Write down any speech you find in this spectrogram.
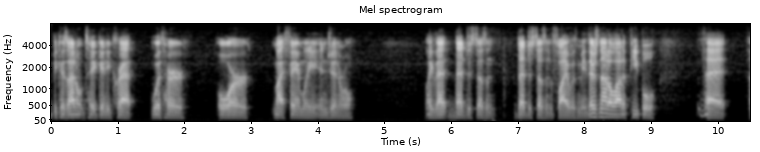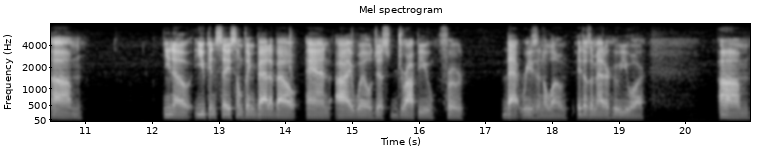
because I don't take any crap with her or my family in general. Like that that just doesn't that just doesn't fly with me. There's not a lot of people that um, you know you can say something bad about and I will just drop you for that reason alone. It doesn't matter who you are. Um,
